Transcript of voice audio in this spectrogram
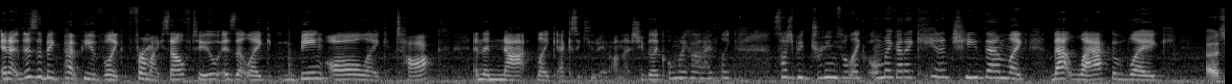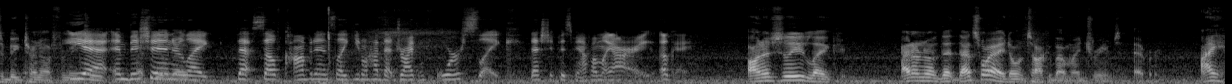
and this is a big pet peeve like for myself too. Is that like being all like talk and then not like executing on that. She'd be like, oh my god, I have like such big dreams, but like oh my god, I can't achieve them. Like that lack of like That's a big turnoff for me. yeah too. Ambition or like that self confidence. Like you don't have that driving force. Like that shit pissed me off. I'm like, all right, okay. honestly, like, I don't know that. That's why I don't talk about my dreams ever. I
